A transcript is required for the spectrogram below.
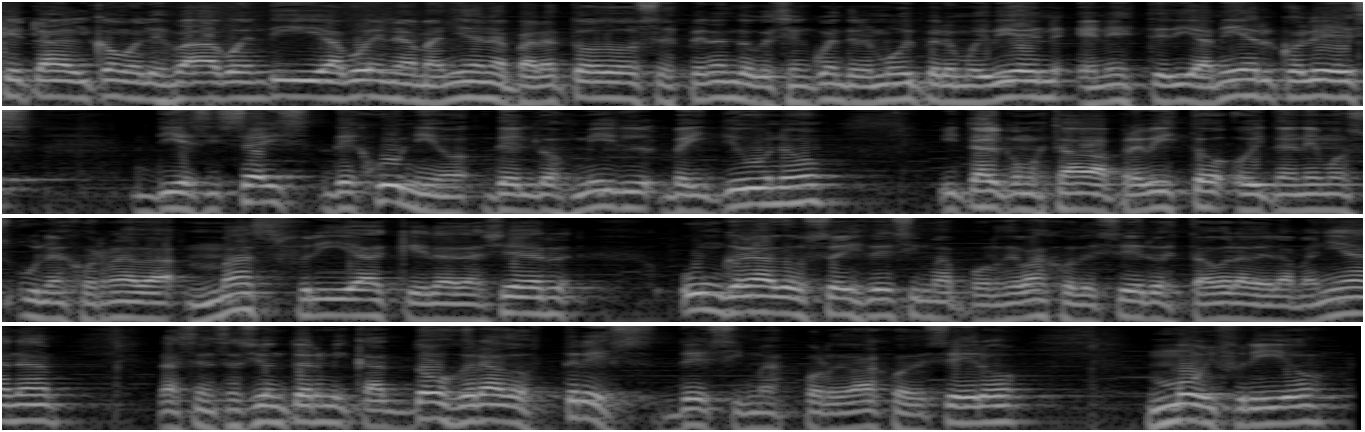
¿qué tal? ¿Cómo les va? Buen día, buena mañana para todos, esperando que se encuentren muy pero muy bien en este día miércoles 16 de junio del 2021 y tal como estaba previsto, hoy tenemos una jornada más fría que la de ayer, un grado seis décimas por debajo de cero esta hora de la mañana, la sensación térmica 2 grados 3 décimas por debajo de cero, muy frío,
